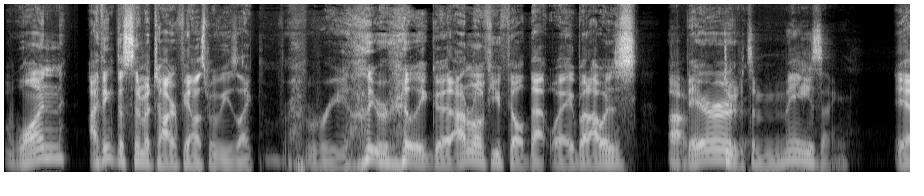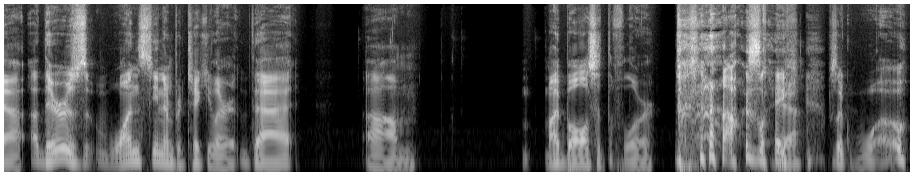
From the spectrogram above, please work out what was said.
one, I think the cinematography on this movie is like really really good. I don't know if you felt that way, but I was oh there dude it's amazing yeah, uh, there is one scene in particular that um my balls hit the floor. I was like Yeah. I was like, "Whoa."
